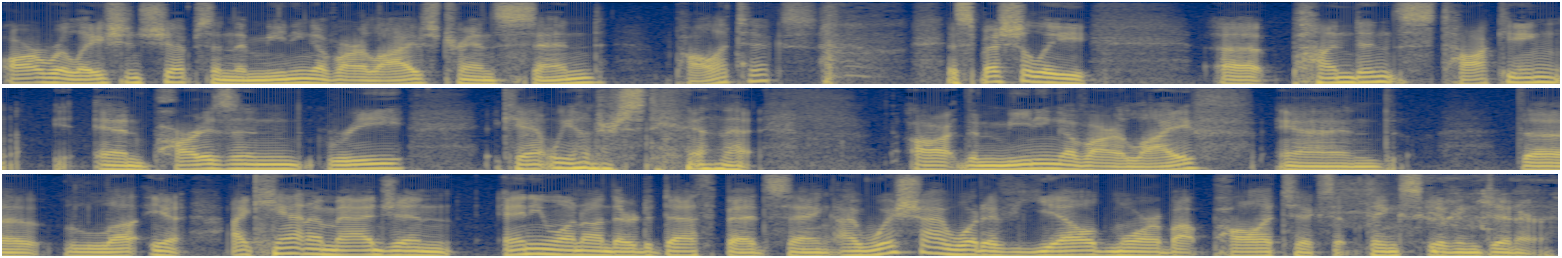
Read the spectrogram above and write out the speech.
our relationships and the meaning of our lives transcend politics, especially uh, pundits talking and partisanry. Can't we understand that our, the meaning of our life and the lo- you know, I can't imagine anyone on their deathbed saying, "I wish I would have yelled more about politics at Thanksgiving dinner."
